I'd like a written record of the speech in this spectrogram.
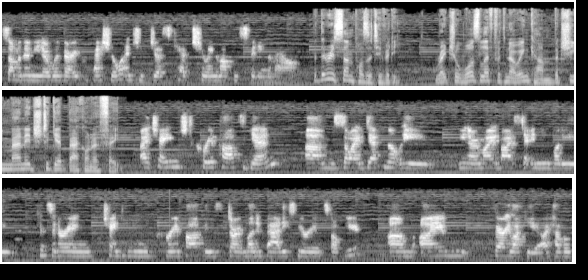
Some of them, you know, were very professional, and she just kept chewing them up and spitting them out. But there is some positivity. Rachel was left with no income, but she managed to get back on her feet. I changed career paths again. Um, so I definitely, you know, my advice to anybody considering changing career path is don't let a bad experience stop you. Um, I'm very lucky. I have a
